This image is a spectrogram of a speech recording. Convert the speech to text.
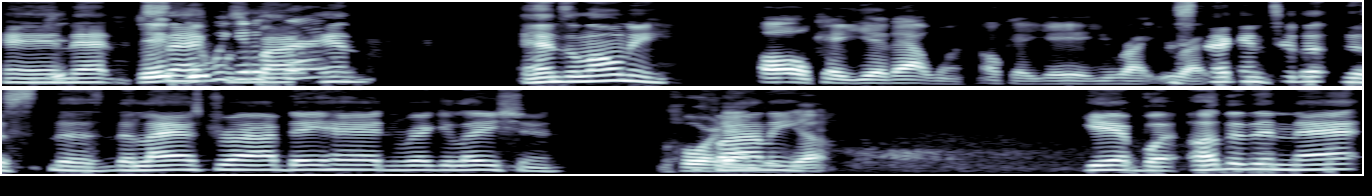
and that did, sack did we was get a by sack? An- Anzalone. Oh, okay, yeah, that one. Okay, yeah, yeah, you're right. You're right. Second to the, the the the last drive they had in regulation. Before it finally, ended, yeah, but other than that,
